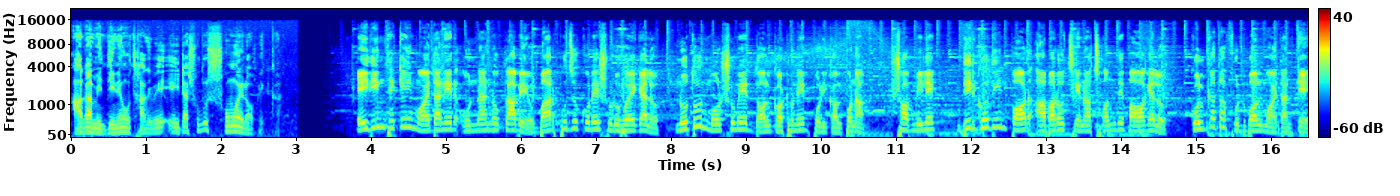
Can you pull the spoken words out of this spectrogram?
আগামী দিনেও থাকবে এইটা শুধু সময়ের অপেক্ষা। এই দিন থেকেই ময়দানের অন্যান্য ক্লাবেও বার পুজো করে শুরু হয়ে গেল নতুন মরশুমের দল গঠনের পরিকল্পনা। সব মিলে দীর্ঘদিন পর আবারও চেনা ছন্দে পাওয়া গেল কলকাতা ফুটবল ময়দানকে।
